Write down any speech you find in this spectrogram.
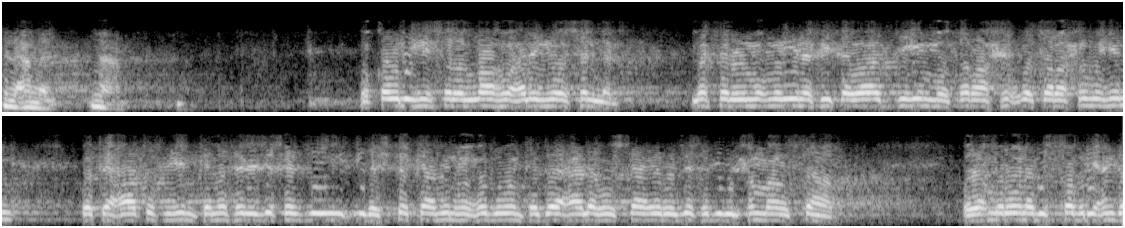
في العمل. نعم. وقوله صلى الله عليه وسلم مثل المؤمنين في توادهم وتراحمهم وتعاطفهم كمثل الجسد إذا اشتكى منه عضو تداعى له سائر الجسد بالحمى والسهر ويأمرون بالصبر عند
